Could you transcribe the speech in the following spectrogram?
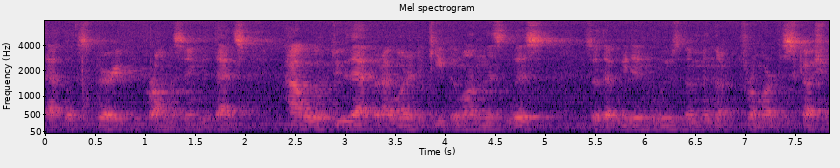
that looks very promising, that that's how we'll do that, but I wanted to keep them on this list so that we didn't lose them in the, from our discussion.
